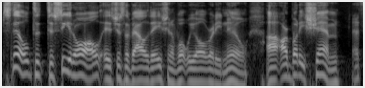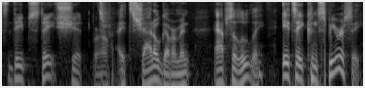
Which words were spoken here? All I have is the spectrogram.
still to, to see it all is just a validation of what we already knew. Uh, our buddy Shem, That's deep state shit, bro. it's shadow government, absolutely. It's a conspiracy.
